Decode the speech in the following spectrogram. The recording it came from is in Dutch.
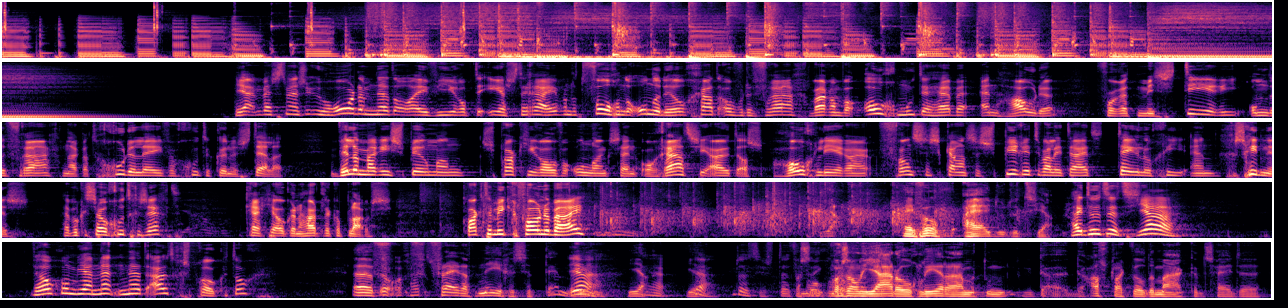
Ja, beste mensen, u hoorde hem net al even hier op de eerste rij, want het volgende onderdeel gaat over de vraag waarom we oog moeten hebben en houden voor het mysterie om de vraag naar het goede leven goed te kunnen stellen. Willem-Marie Speelman sprak hierover onlangs zijn oratie uit als hoogleraar Franciscaanse spiritualiteit, theologie en geschiedenis. Heb ik het zo goed gezegd? Dan krijg je ook een hartelijk applaus. Pak de microfoon erbij. Ja, even op. Hij doet het, ja. Hij doet het, ja. Welkom, ja, net, net uitgesproken, toch? Uh, gaat- vrijdag 9 september. Ja, ja, ja. ja, dat is dat Was, ik was al een jaar hoogleraar, maar toen ik de, de afspraak wilde maken, zei de,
